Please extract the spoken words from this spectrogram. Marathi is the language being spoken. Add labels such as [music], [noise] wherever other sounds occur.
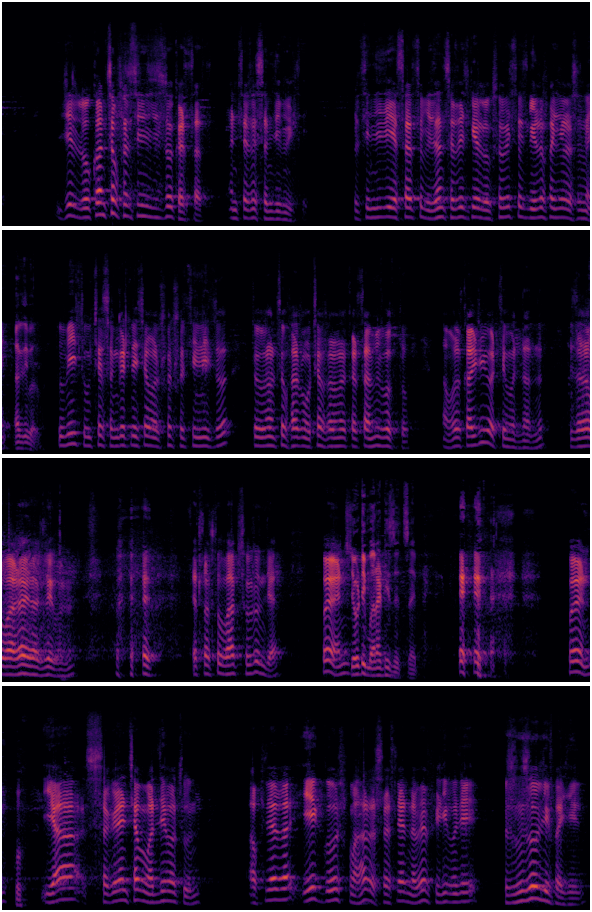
जे लोकांचं प्रतिनिधित्व करतात आणि त्यांना संधी मिळते. प्रतिनिधी याचा अर्थ विधानसभेत किंवा लोकसभेतच गेलं पाहिजे असं नाही. अगदी बरोबर. तुम्ही तुमच्या संघटनेच्या मार्फत प्रतिनिधित्व तरुणांचं फार मोठ्या प्रमाणात करता आम्ही बघतो. आम्हाला काळजी वाटते मतदारनं ते जरा वाढायला लागले म्हणून. [laughs] त्यातला तो भाग सोडून द्या. पण शेवटी मराठीच साहेब. [laughs] पण या सगळ्यांच्या माध्यमातून आपल्याला एक गोष्ट महाराष्ट्रातल्या नव्या पिढीमध्ये रुजवली पाहिजे.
